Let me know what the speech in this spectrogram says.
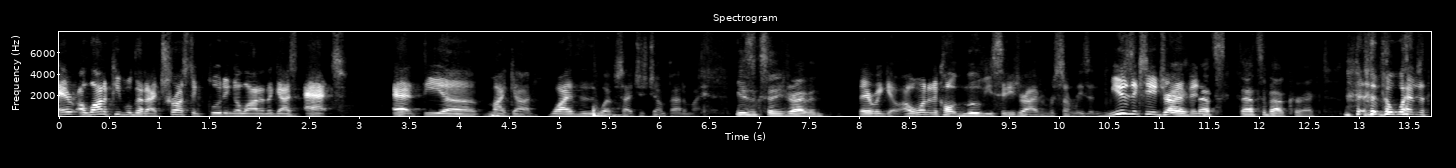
er, a lot of people that I trust, including a lot of the guys at at the uh my God, why did the website just jump out of my head? Music City Drive-In. There we go. I wanted to call it Movie City Drive-In for some reason. Music City Drive-In. Hey, that's that's about correct. the web.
